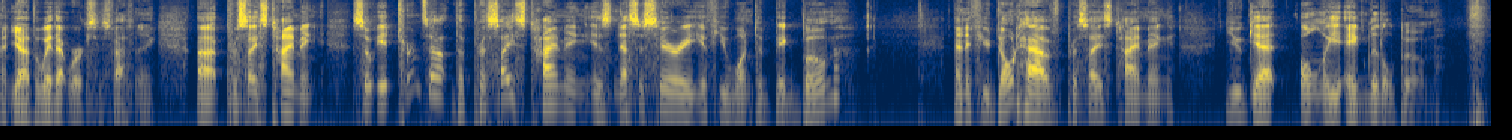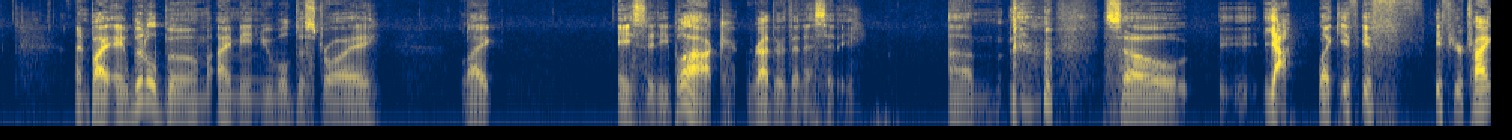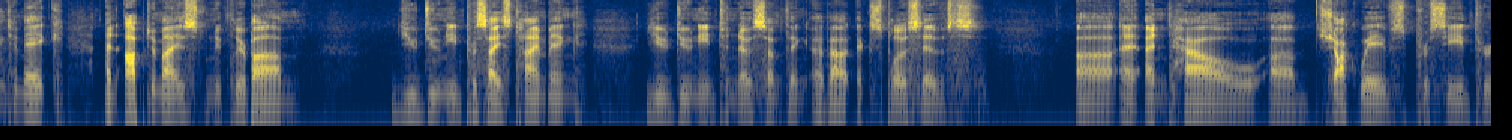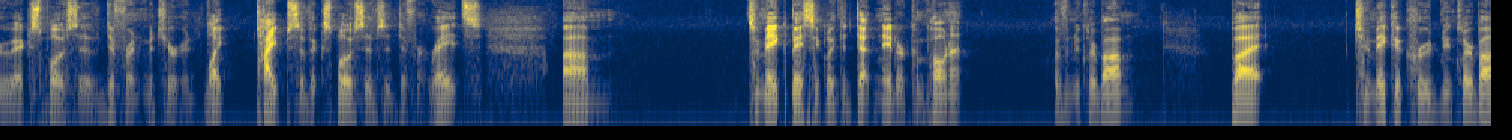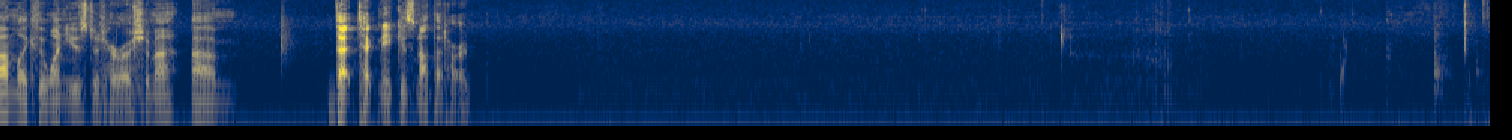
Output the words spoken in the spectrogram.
And yeah, the way that works is fascinating. Uh, precise timing. So it turns out the precise timing is necessary if you want a big boom. And if you don't have precise timing, you get only a little boom. And by a little boom, I mean you will destroy like a city block rather than a city. Um, so yeah, like if, if if you're trying to make an optimized nuclear bomb, you do need precise timing. You do need to know something about explosives uh, and, and, how uh, shock waves proceed through explosive different material like types of explosives at different rates um, to make basically the detonator component of a nuclear bomb. But to make a crude nuclear bomb like the one used at Hiroshima, um, that technique is not that hard.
